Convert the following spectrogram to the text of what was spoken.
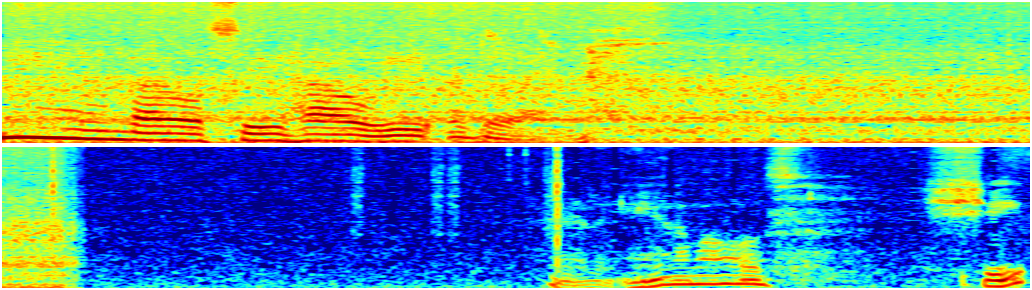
And I will see how we are doing. And animals, sheep.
